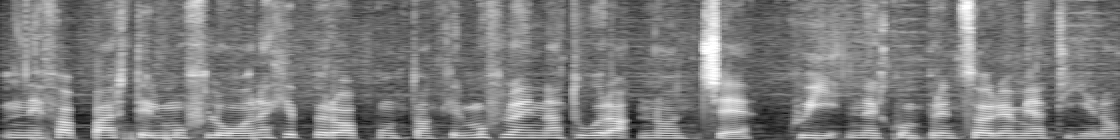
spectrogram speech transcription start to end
ne fa parte il muflone, che però appunto anche il muflone in natura non c'è qui nel comprensorio amiatino.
